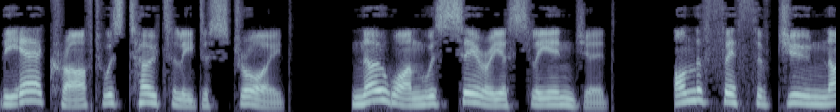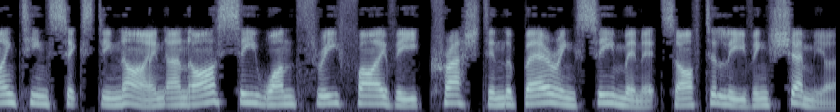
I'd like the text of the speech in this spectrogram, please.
The aircraft was totally destroyed. No one was seriously injured. On 5 June 1969 an RC-135E crashed in the Bering Sea minutes after leaving Shemya.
